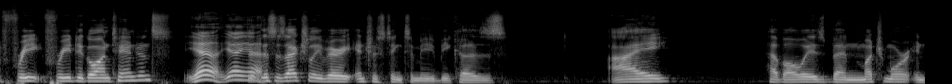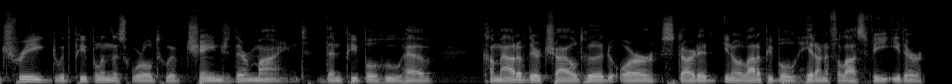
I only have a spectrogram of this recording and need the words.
free free to go on tangents. Yeah, yeah, Th- yeah. This is actually very interesting to me because I have always been much more intrigued with people in this world who have changed their mind than people who have come out of their childhood or started. You know, a lot of people hit on a philosophy either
